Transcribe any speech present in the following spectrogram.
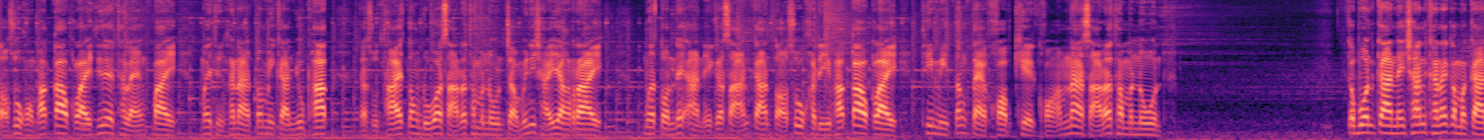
ต่อสู้ของพรรคก้าวไกลที่ได้แถลงไป ไม่ถึงขนาดต้องมีการยุบพัก แต่สุดท้ายต้องดูว่าสารรัฐธรรมนูญจะวินิจฉัยอย่างไร เมื่อตนได้อ่านเอกสารการต่อสู้คดีพรรคก้าวไกล ที่มีตั้งแต่ขอบเขตของอำนาจสารรัฐธรรมนูญกระบวนการในชั้นคณะกรรมการ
